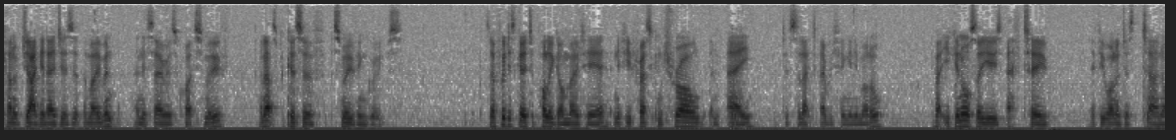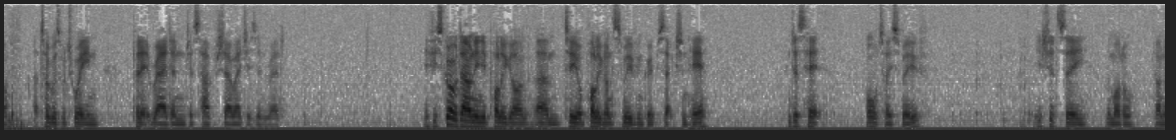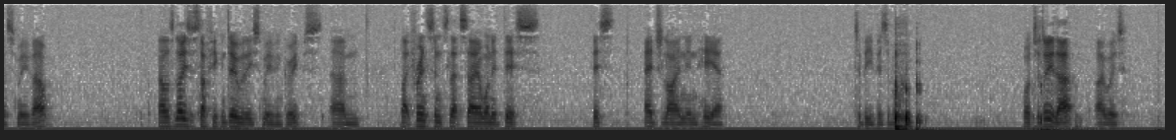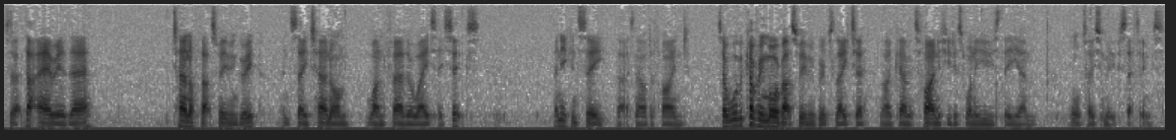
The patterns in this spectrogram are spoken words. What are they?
kind of jagged edges at the moment, and this area is quite smooth, and that's because of smoothing groups. So if we just go to polygon mode here, and if you press Control and A to select everything in your model, fact, you can also use F2 if you want to just turn off. That toggles between put it red and just have show edges in red. If you scroll down in your polygon um, to your polygon smoothing group section here, and just hit auto smooth, you should see the model kind of smooth out. Now there's loads of stuff you can do with these smoothing groups. Um, like for instance, let's say I wanted this this edge line in here to be visible. Well, to do that, I would select that area there, turn off that smoothing group, and say turn on one further away, say 6, and you can see that is now defined. So we'll be covering more about smoothing groups later, like um, it's fine if you just want to use the um, auto smooth settings.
